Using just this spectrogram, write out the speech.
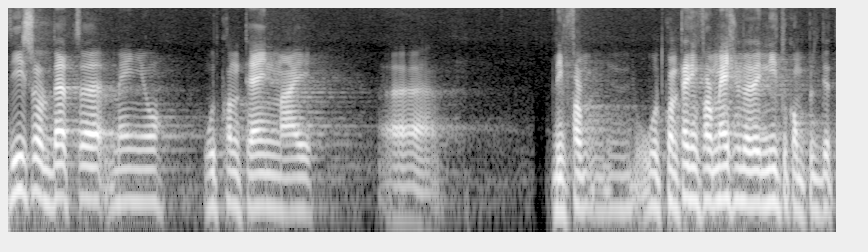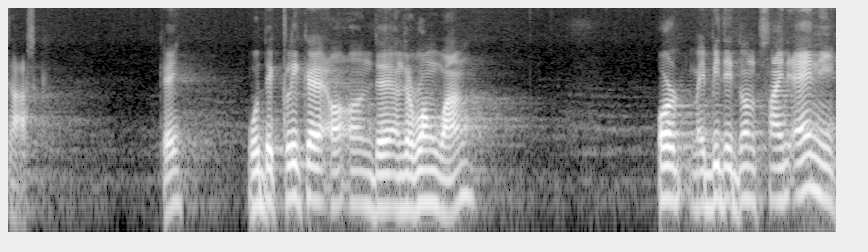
this or that uh, menu would contain my, uh, would contain information that I need to complete the task okay? Would they click uh, on, the, on the wrong one? Or maybe they don't find any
